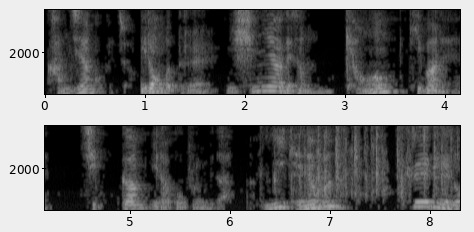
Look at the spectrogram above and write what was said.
감지한 거겠죠. 이런 것들을 심리학에서는 경험 기반의 직감이라고 부릅니다. 이 개념은 트레이딩에도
